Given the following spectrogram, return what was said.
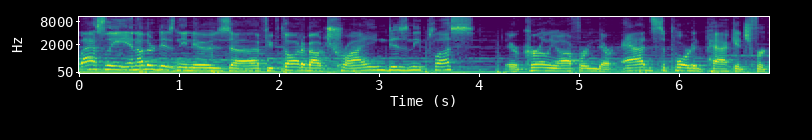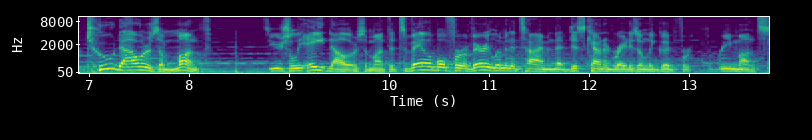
Lastly, in other Disney news, uh, if you've thought about trying Disney Plus, they're currently offering their ad supported package for $2 a month. It's usually $8 a month. It's available for a very limited time, and that discounted rate is only good for three months.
